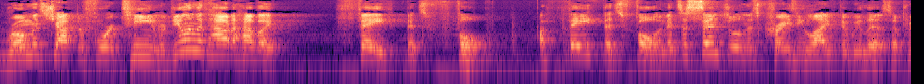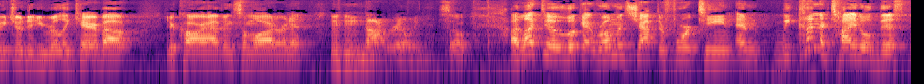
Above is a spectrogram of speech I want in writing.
Romans chapter 14. We're dealing with how to have a faith that's full a faith that's full. And it's essential in this crazy life that we live. So, preacher, did you really care about your car having some water in it? Not really. So, I'd like to look at Romans chapter 14, and we kind of titled this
